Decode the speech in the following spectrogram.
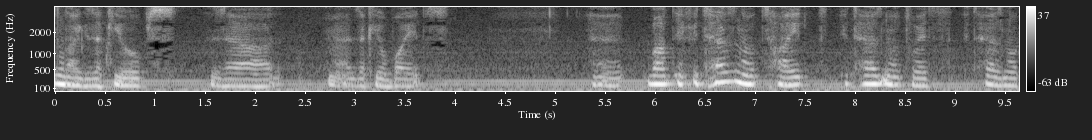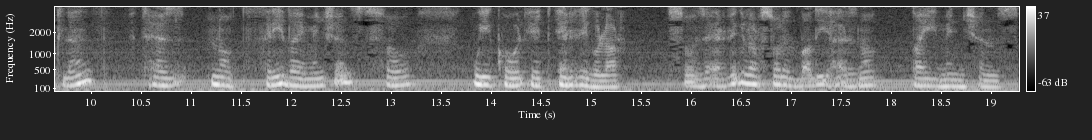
like the cubes the uh, the cuboids. Uh, but if it has not height it has not width it has not length it has not three dimensions so we call it irregular. So the irregular solid body has no dimensions.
